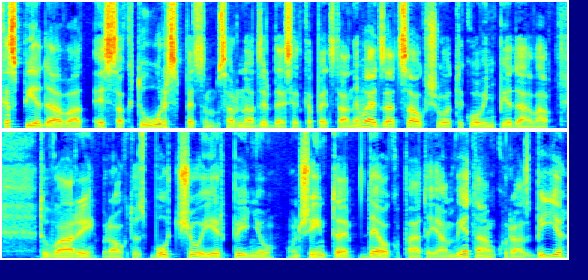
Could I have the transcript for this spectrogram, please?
kas piedāvā, es saku, tūris, pēc tam sarunā dzirdēsiet, kāpēc tā nevajadzētu saukt šo, te, ko viņi piedāvā. Tu vari braukt uz Buču, Irpiņu un šīm te deokupētajām vietām, kurās bija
